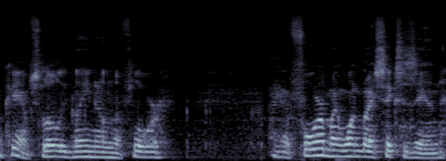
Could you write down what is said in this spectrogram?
Okay, I'm slowly gleaning on the floor. I have four of my one by sixes in,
